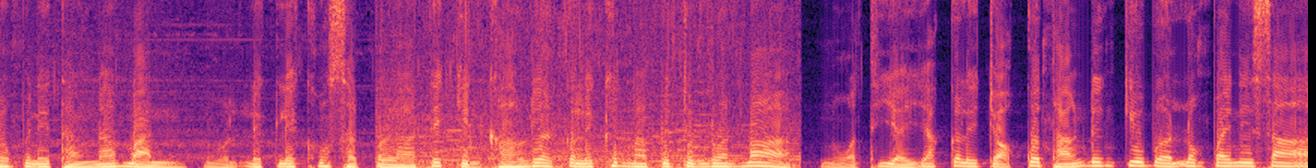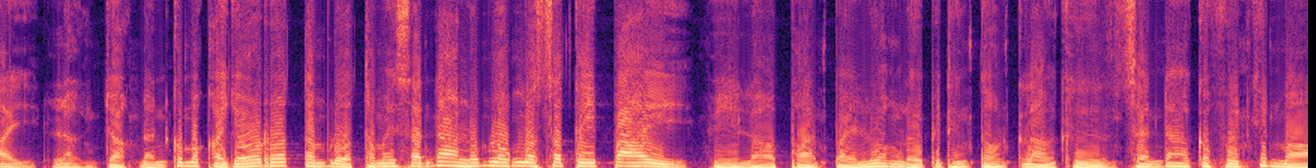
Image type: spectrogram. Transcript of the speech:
ลงไปในถังน้ำมัน หนวดเล็กๆ ของสัตว์ประหลาดได้กลิ่นขาวเลือดก็เลยขึ้นมาเป็นจำนวนมาก หนวดที่ใหญ่ยักษ์ก็เลยเจาะก้นถังดึงกิวเบิร์ตลงไปในทราย หลังจากนั้นก็มาขย่ารถตำรวจทำให้แซนด้าล้มลงหมดสติไป เวลาผ่านไปล่วงเลยไปถึงตอนกลางคืนแซนด้าก็ฟื้นขึ้นมา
